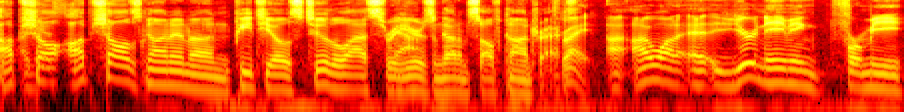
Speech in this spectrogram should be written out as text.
Upshall Upshall's gone in on PTOs two of the last three Yeah. years and got himself contracts. Right. I, I want. Uh, you're naming for me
